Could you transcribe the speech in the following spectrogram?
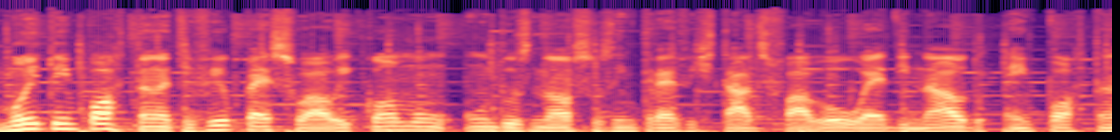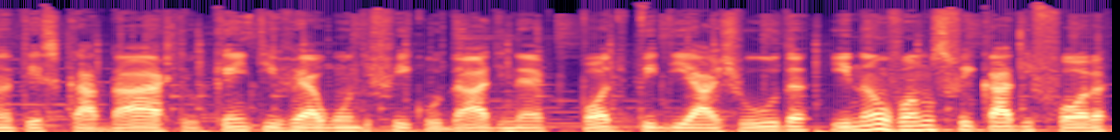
Muito importante, viu, pessoal? E como um dos nossos entrevistados falou, o Edinaldo, é importante esse cadastro. Quem tiver alguma dificuldade, né, pode pedir ajuda e não vamos ficar de fora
